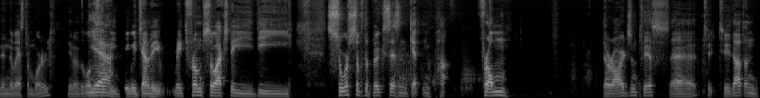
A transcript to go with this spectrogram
in the Western world, you know, the ones Yeah. that we, we generally reach from. So actually, the source of the books isn't getting pa- from their origin place uh, to to that. And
